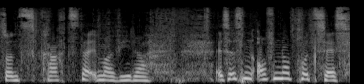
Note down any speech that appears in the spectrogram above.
sonst kracht es da immer wieder. Es ist ein offener Prozess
